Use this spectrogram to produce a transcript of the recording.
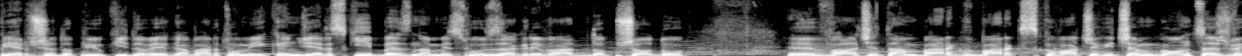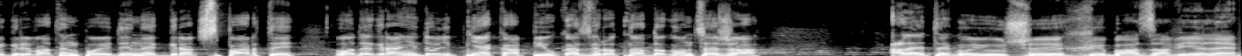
Pierwszy do piłki dobiega Bartłomiej Kędzierski, bez namysłu zagrywa do przodu, E, walczy tam bark w bark z Kowaczewiczem. Gącerz wygrywa ten pojedynek, gracz Sparty, odegranie do Lipniaka, piłka zwrotna do Gącerza, ale tego już e, chyba za wiele,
